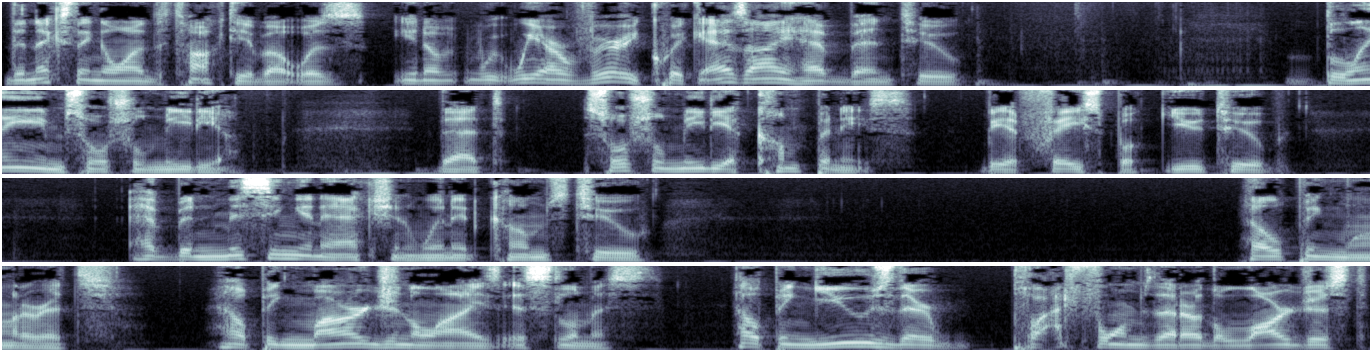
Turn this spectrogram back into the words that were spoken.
the next thing I wanted to talk to you about was, you know, we, we are very quick, as I have been, to blame social media. That social media companies, be it Facebook, YouTube, have been missing in action when it comes to helping moderates, helping marginalize Islamists, helping use their platforms that are the largest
